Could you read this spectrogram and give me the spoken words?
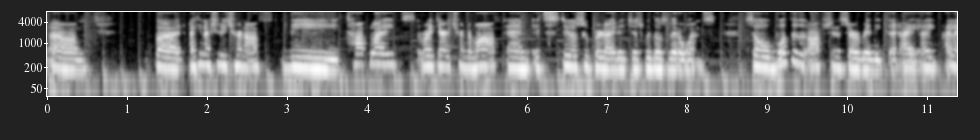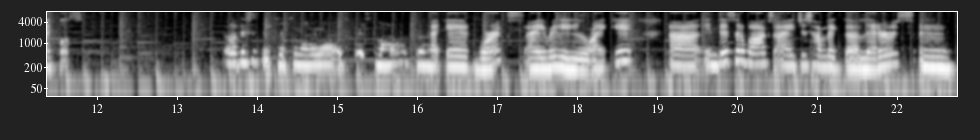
um, but I can actually turn off the top lights right there I turned them off and it's still super lighted just with those little ones so both of the options are really good I, I, I like both so this is the kitchen area. It's pretty small, but it works. I really like it. Uh, in this little box, I just have like uh, letters and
